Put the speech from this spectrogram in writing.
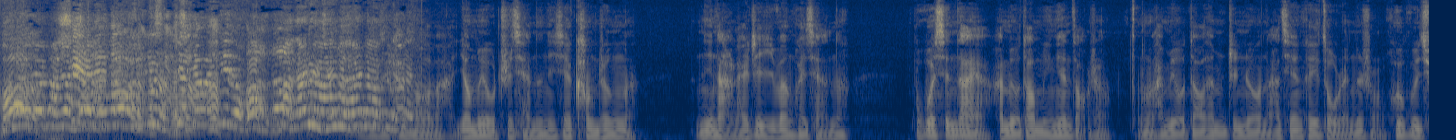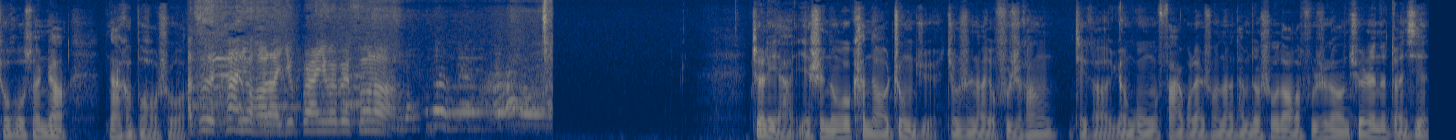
好，谢谢领导，谢谢问题的好，看到了吧？要没有之前的那些抗争啊，你哪来这一万块钱呢？不过现在呀、还没有到明天早上，嗯，还没有到他们真正拿钱可以走人的时候，会不会秋后算账，那可不好说。打字看就好了，一不然一会儿被封了。这里啊也是能够看到证据，就是呢有富士康这个员工发过来说呢，他们都收到了富士康确认的短信，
